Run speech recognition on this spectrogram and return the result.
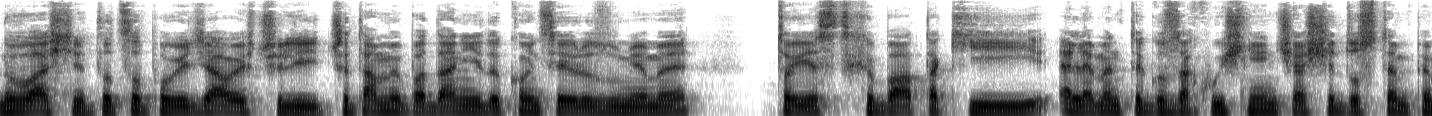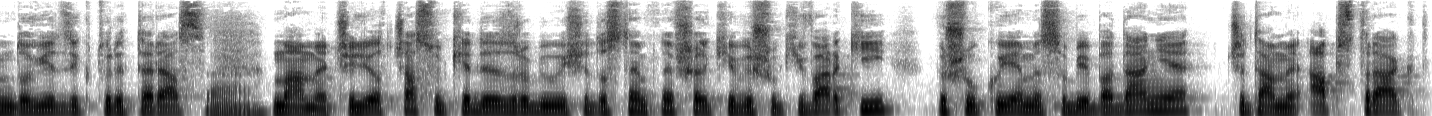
No właśnie, to co powiedziałeś, czyli czytamy badanie i do końca je rozumiemy, to jest chyba taki element tego zachłyśnięcia się dostępem do wiedzy, który teraz tak. mamy. Czyli od czasu, kiedy zrobiły się dostępne wszelkie wyszukiwarki, wyszukujemy sobie badanie, czytamy abstrakt,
